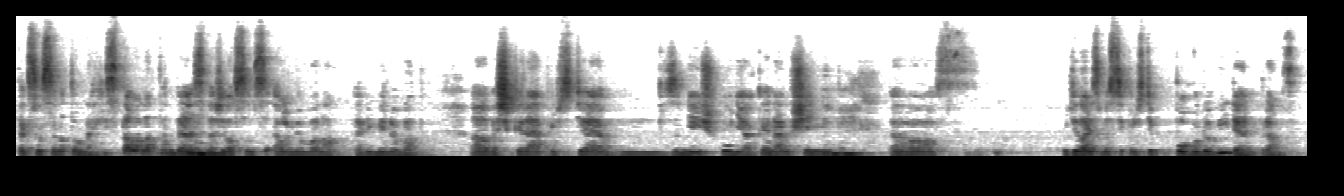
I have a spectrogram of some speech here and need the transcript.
tak jsem se na to nachystala na ten den, mm. snažila jsem se eliminovat, eliminovat uh, veškeré prostě um, zvnějšku nějaké narušení. Mm. Uh, udělali jsme si prostě pohodový den v rámci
